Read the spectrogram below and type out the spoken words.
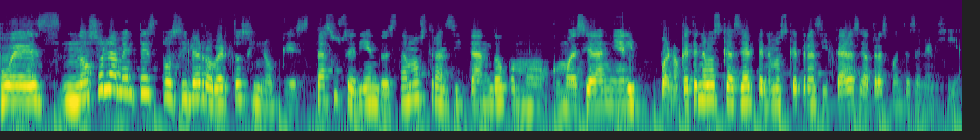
Pues no solamente es posible, Roberto, sino que está sucediendo. Estamos transitando, como, como decía Daniel, bueno, ¿qué tenemos que hacer? Tenemos que transitar hacia otras fuentes de energía.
